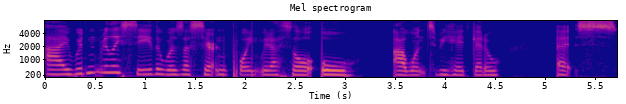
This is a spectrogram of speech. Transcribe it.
I wouldn't really say there was a certain point where I thought, oh, I want to be head girl. It's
